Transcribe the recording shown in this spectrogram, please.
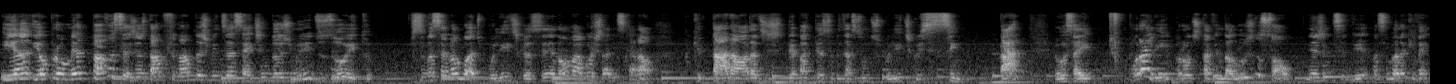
E eu prometo pra você, a gente tá no final de 2017, em 2018, se você não gosta de política, você não vai gostar desse canal. Porque tá na hora de debater sobre os assuntos políticos, sim, tá? Eu vou sair por ali, por onde está vindo a luz do sol, e a gente se vê na semana que vem.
